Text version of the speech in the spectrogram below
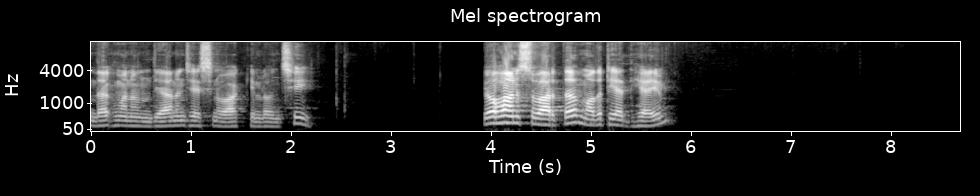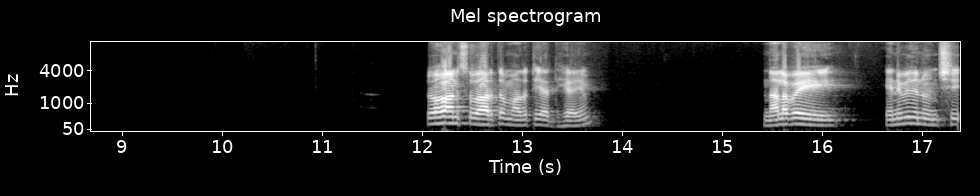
ఇందాక మనం ధ్యానం చేసిన వాక్యంలోంచి యోహాను స్వార్త మొదటి అధ్యాయం. యోహాను స్వార్త మొదటి అధ్యాయం. నలభై ఎనిమిది నుంచి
